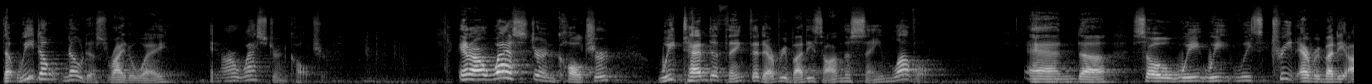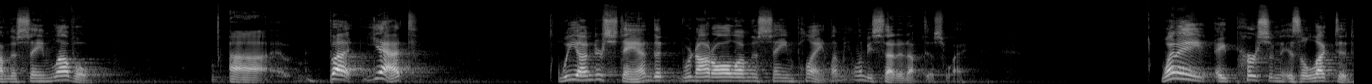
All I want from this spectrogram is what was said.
that we don't notice right away in our Western culture. In our Western culture, we tend to think that everybody's on the same level. And uh, so we, we, we treat everybody on the same level. Uh, but yet, we understand that we're not all on the same plane. Let me, let me set it up this way. When a, a person is elected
